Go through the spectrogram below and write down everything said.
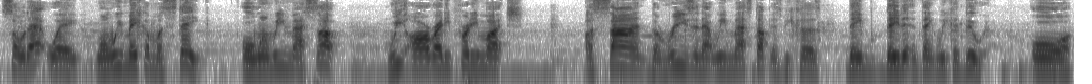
So that way, when we make a mistake or when we mess up, we already pretty much assign the reason that we messed up is because they they didn't think we could do it. Or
